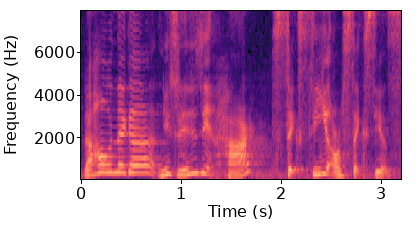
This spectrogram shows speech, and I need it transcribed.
然后那个女主角就讲哈，sexy or sexiest，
